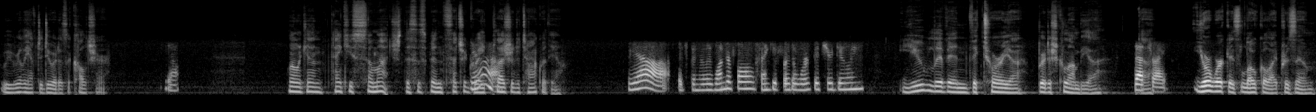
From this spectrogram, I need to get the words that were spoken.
We really have to do it as a culture. Yeah. Well, again, thank you so much. This has been such a great Yeah. pleasure to talk with you. Yeah, it's been really wonderful. Thank you for the work that you're doing. You live in Victoria, British Columbia. That's Yeah. right. Your work is local, I presume.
